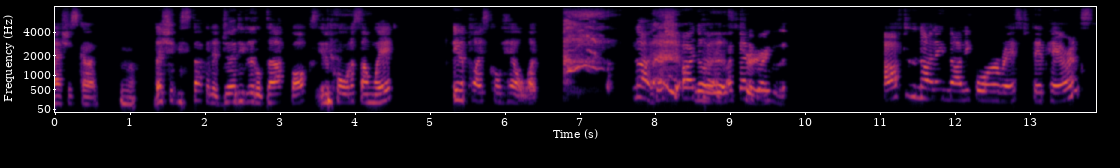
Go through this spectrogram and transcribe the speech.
ashes go. No. They should be stuck in a dirty little dark box in a corner somewhere, in a place called hell. Like, no, should, I No, don't. I don't true. agree with it. After the 1994 arrest their parents,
